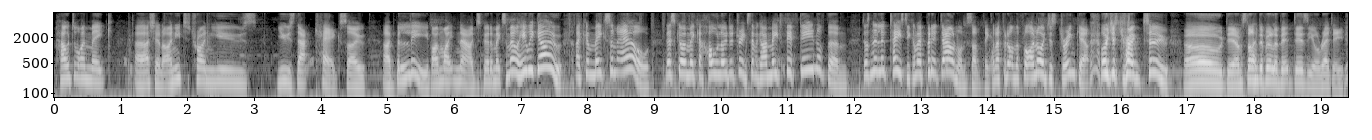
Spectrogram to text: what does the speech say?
How do I make? Uh, actually, no, I need to try and use use that keg. So I believe I might now just be able to make some ale. Here we go. I can make some ale. Let's go and make a whole load of drinks. There we go. I made 15 of them. Doesn't it look tasty? Can I put it down on something? Can I put it on the floor? I know I just drink it. Oh, I just drank two. Oh dear, I'm starting to feel a bit dizzy already.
